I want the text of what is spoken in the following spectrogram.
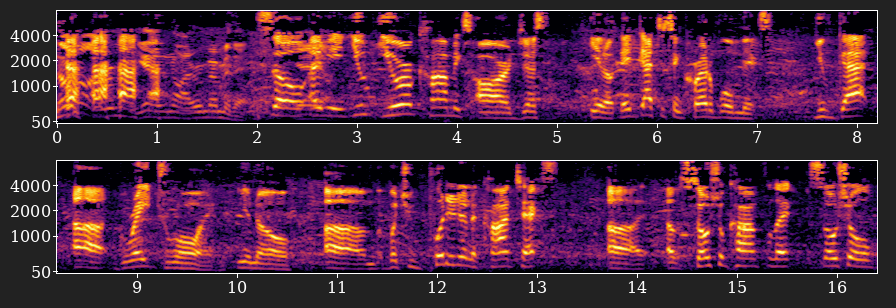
No, no, I remember. Yeah, no, I remember that. So, Yeah. I mean, you, your comics are just, you know, they've got this incredible mix. You've got, uh, great drawing, you know, um, but you put it in a context, uh, of social conflict, social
